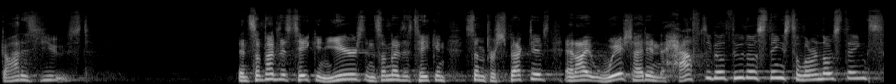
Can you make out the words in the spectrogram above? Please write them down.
God has used. And sometimes it's taken years, and sometimes it's taken some perspectives, and I wish I didn't have to go through those things to learn those things.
